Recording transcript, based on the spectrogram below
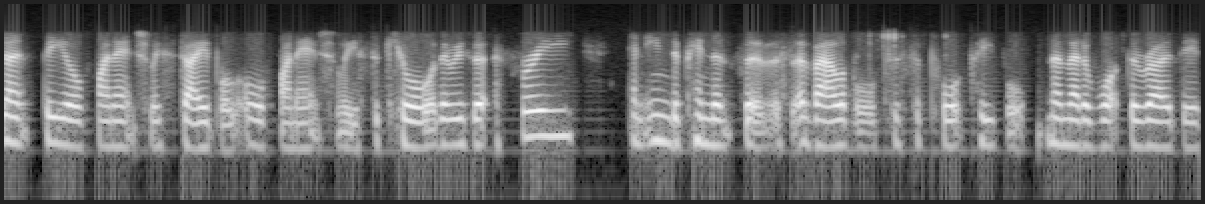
don't feel financially stable or financially secure. There is a free and independent service available to support people no matter what the road they're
